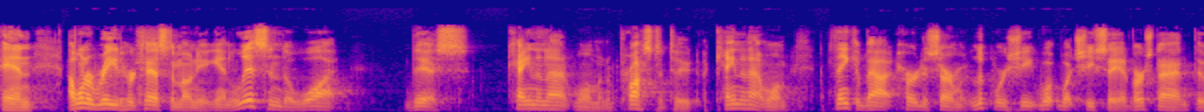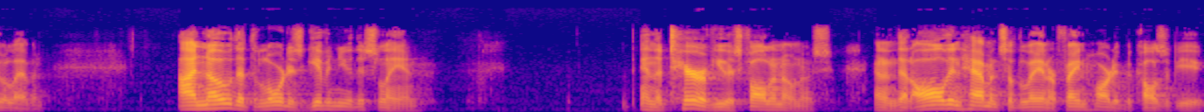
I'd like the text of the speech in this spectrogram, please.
And I want to read her testimony again. Listen to what this Canaanite woman, a prostitute, a Canaanite woman, think about her discernment. Look where she what, what she said, verse 9 through 11. I know that the Lord has given you this land, and the terror of you has fallen on us, and that all the inhabitants of the land are faint hearted because of you.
